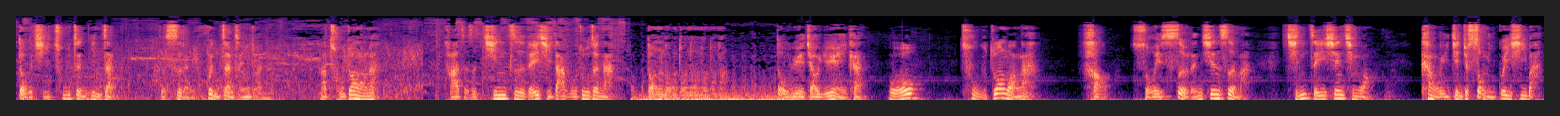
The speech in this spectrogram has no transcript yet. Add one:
窦齐出阵应战。这四人混战成一团。那楚庄王呢，他则是亲自擂起大鼓助阵呐。咚咚咚咚咚咚咚。窦月娇远远一看，哦，楚庄王啊，好，所谓射人先射马，擒贼先擒王，看我一箭就送你归西吧。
